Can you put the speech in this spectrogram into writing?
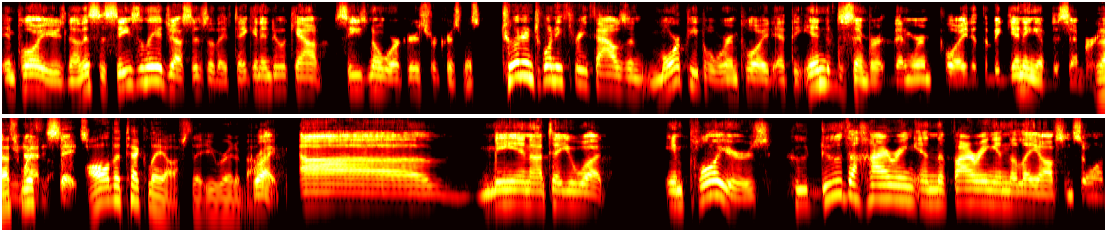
employees. Now, this is seasonally adjusted, so they've taken into account seasonal workers for Christmas. 223,000 more people were employed at the end of December than were employed at the beginning of December That's in the United with States. all the tech layoffs that you read about. Right. Uh, man, I'll tell you what, employers who do the hiring and the firing and the layoffs and so on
